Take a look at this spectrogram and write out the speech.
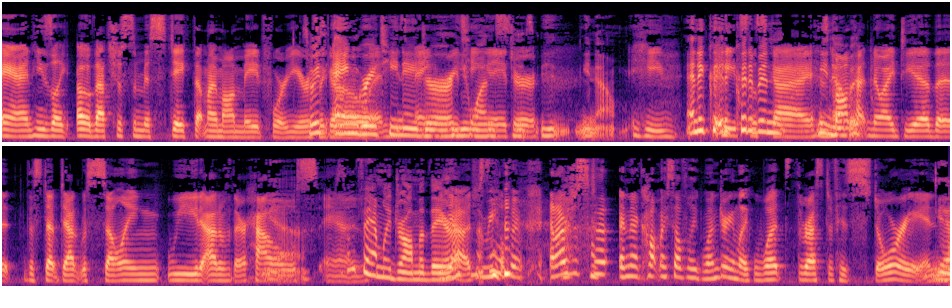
And he's like, "Oh, that's just a mistake that my mom made 4 years So he's ago." angry and he's teenager. angry he teenager. wants, he's- he, you know, he And it could- it could have been, guy. His you know, mom but- had no idea that the stepdad was selling weed out of their house yeah. and some family drama there. yeah, I mean, a little bit. And I was just, and I caught myself like wondering, like, what's the rest of his story and Yeah.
